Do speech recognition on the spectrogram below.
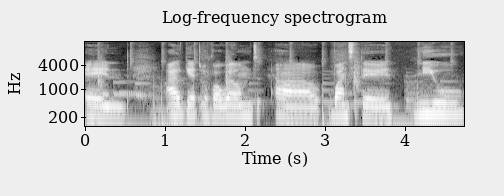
and i'll get overwhelmed uh once the new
